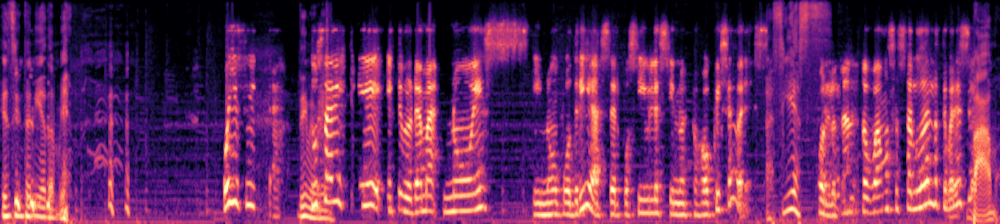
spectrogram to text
en sintonía también. Oye, sí, tú sabes que este programa no es y no podría ser posible sin nuestros auspiciadores. Así es. Por lo tanto, vamos a saludarlos, ¿te parece? Vamos.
